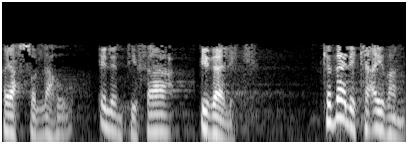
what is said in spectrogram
فيحصل له الانتفاع بذلك. كذلك أيضا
